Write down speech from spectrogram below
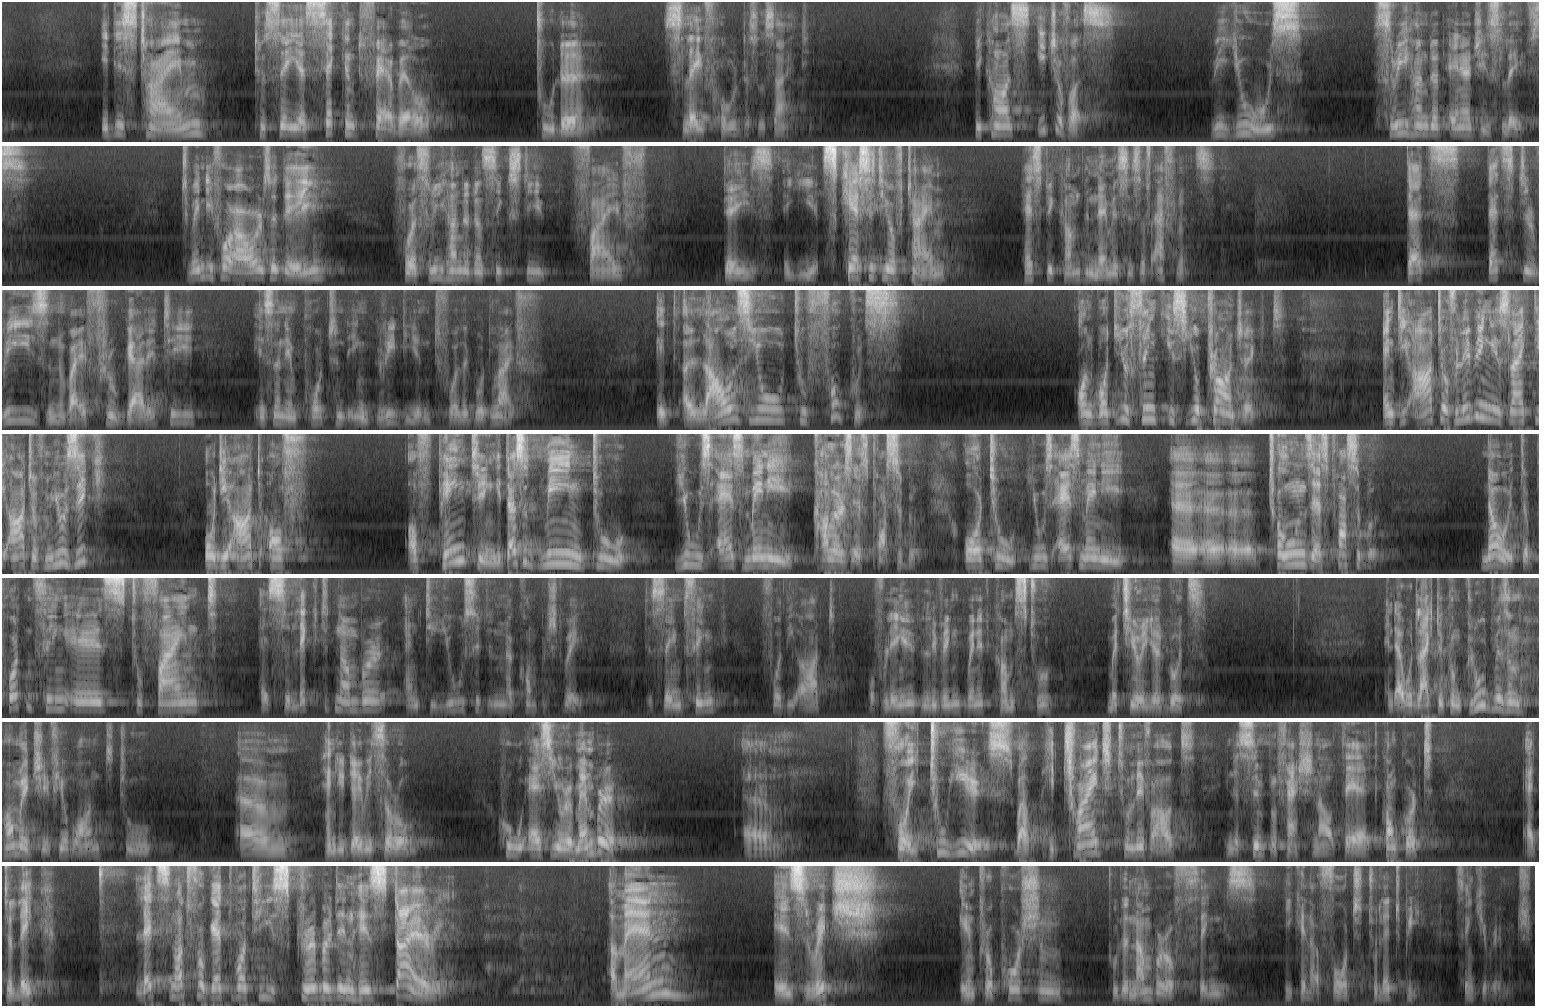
it is time to say a second farewell to the slaveholder society. Because each of us, we use 300 energy slaves, 24 hours a day for 365 days a year. Scarcity of time has become the nemesis of affluence. That's, that's the reason why frugality is an important ingredient for the good life. It allows you to focus on what you think is your project, and the art of living is like the art of music or the art of, of painting. It doesn't mean to use as many colors as possible or to use as many uh, uh, tones as possible. No, the important thing is to find a selected number and to use it in an accomplished way. The same thing for the art of living when it comes to material goods. And I would like to conclude with an homage, if you want, to um, Henry David Thoreau, who, as you remember, um, for two years, well, he tried to live out in a simple fashion out there at Concord, at the lake. Let's not forget what he scribbled in his diary. A man is rich in proportion to the number of things he can afford to let be. Thank you very much.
